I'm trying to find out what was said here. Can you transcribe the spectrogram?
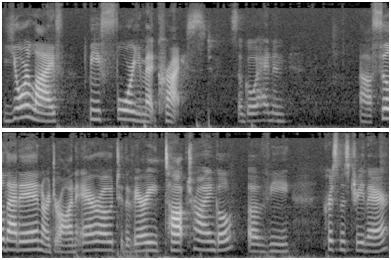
your life before you met Christ. So go ahead and uh, fill that in or draw an arrow to the very top triangle of the Christmas tree there.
